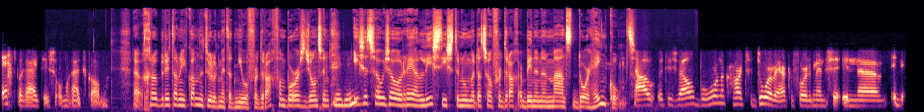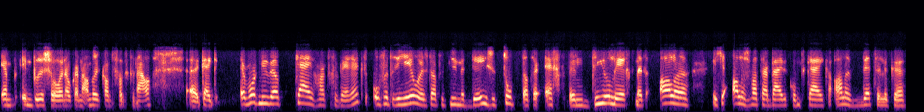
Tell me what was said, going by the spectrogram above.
echt bereid is om eruit te komen. Nou, Groot-Brittannië kwam natuurlijk met dat nieuwe verdrag van Boris Johnson. Mm -hmm. Is het sowieso realistisch te noemen dat zo'n verdrag er binnen een maand doorheen komt? Nou, het is wel behoorlijk hard doorwerken voor de mensen in, uh, in, in, in, Brussel en ook aan de andere kant van het kanaal. Uh, kijk, er wordt nu wel keihard gewerkt. Of het reëel is dat het nu met deze top, dat er echt een deal ligt met alle weet je, alles wat daarbij komt kijken, alle wettelijke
